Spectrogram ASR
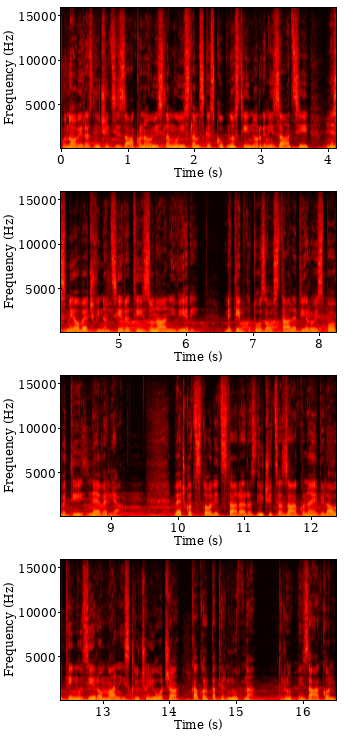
Po novi različici zakona o islamu islamske skupnosti in organizaciji ne smejo več financirati zunani veri, medtem ko to za ostale veroizpovedi ne velja. Več kot sto let stara različica zakona je bila v tem oziru manj izključujoča, kakor pa trenutna, Trenutni zakon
